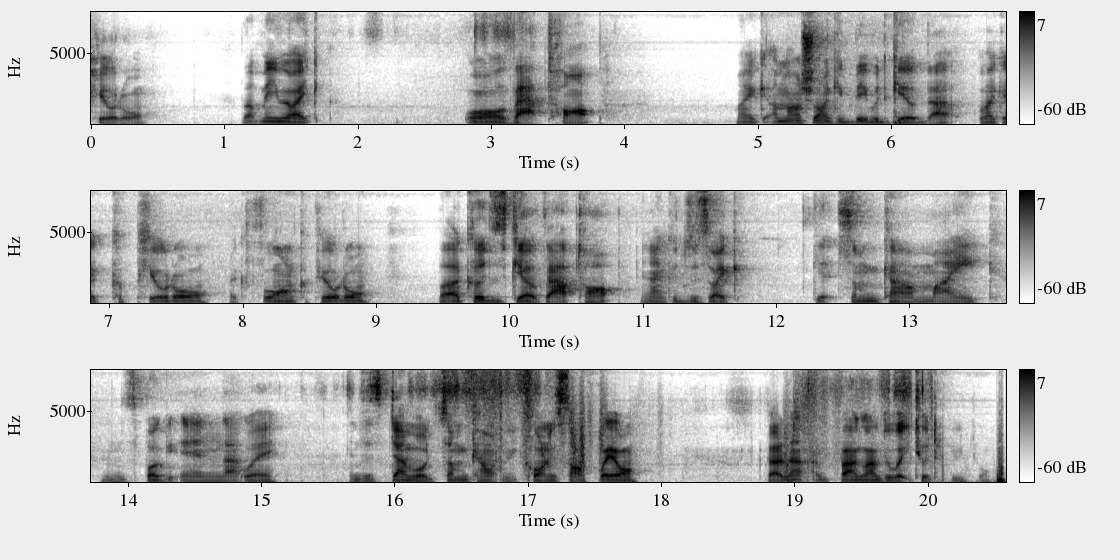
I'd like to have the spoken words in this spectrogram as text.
Computer, but maybe like, or laptop. Like, I'm not sure I could be able to get that, like a computer, like full on computer, but I could just get a laptop and I could just like get some kind of mic and just plug it in that way and just download some kind of recording software. But I'm, not, I'm gonna have to wait till the future.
